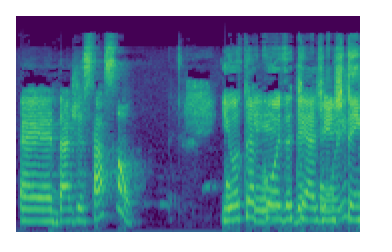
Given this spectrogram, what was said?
é, da gestação. E outra coisa que a gente tem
